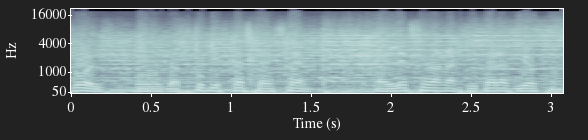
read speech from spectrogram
Revolt, 88 και 7 στα FM. Ελεύθερο αναρχικά ραδιόφωνο.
